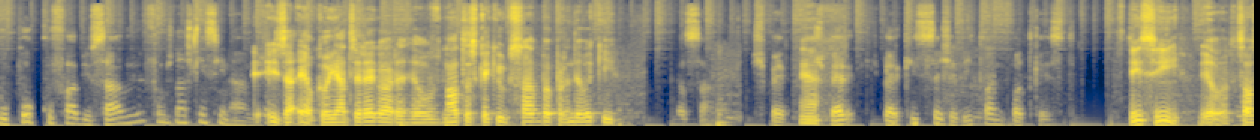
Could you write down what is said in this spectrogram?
o pouco que o Fábio sabe, fomos nós que ensinámos. Exa- É o que eu ia dizer agora. Ele nota-se que aquilo que sabe aprendeu aqui. Ele sabe. Espero, É. espero, espero que isso seja dito lá no podcast. Sim, sim. Eu só,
